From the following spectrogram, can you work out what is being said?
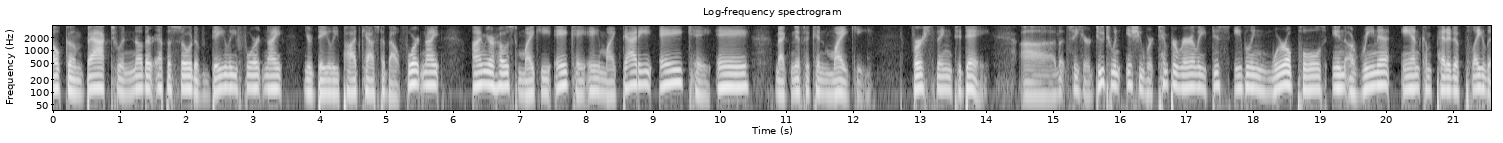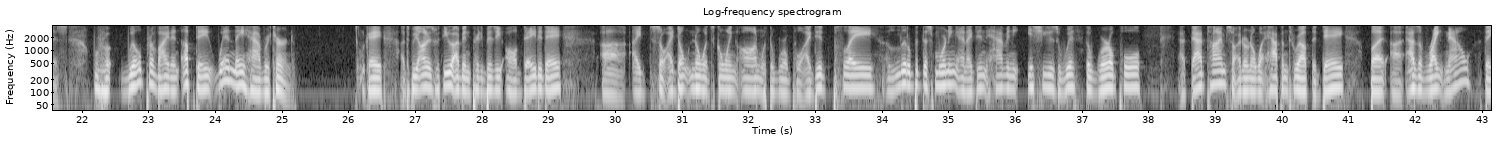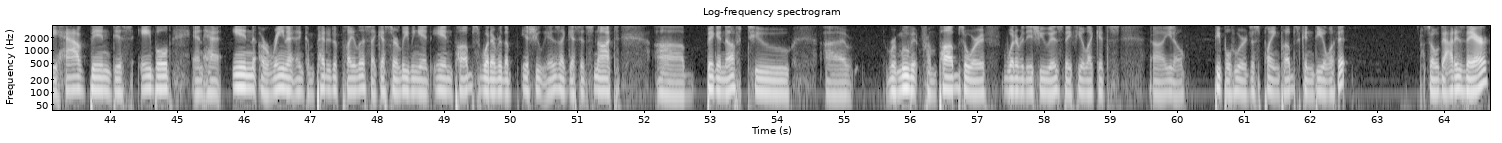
Welcome back to another episode of Daily Fortnite, your daily podcast about Fortnite. I'm your host, Mikey, aka Mike Daddy, aka Magnificent Mikey. First thing today, uh, let's see here. Due to an issue, we're temporarily disabling whirlpools in arena and competitive playlists. We'll provide an update when they have returned. Okay, uh, to be honest with you, I've been pretty busy all day today. Uh, I so I don't know what's going on with the whirlpool. I did play a little bit this morning, and I didn't have any issues with the whirlpool at that time. So I don't know what happened throughout the day. But uh, as of right now, they have been disabled and in arena and competitive playlists. I guess they're leaving it in pubs, whatever the issue is. I guess it's not uh, big enough to uh, remove it from pubs, or if whatever the issue is, they feel like it's uh, you know, people who are just playing pubs can deal with it. So that is there.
